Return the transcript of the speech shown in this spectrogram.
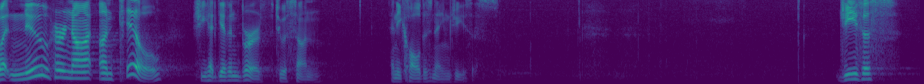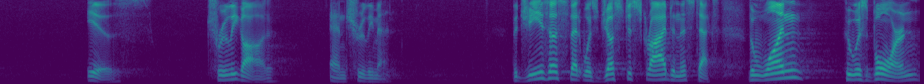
but knew her not until she had given birth to a son, and he called his name Jesus. Jesus is truly God and truly man. The Jesus that was just described in this text, the one who was born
